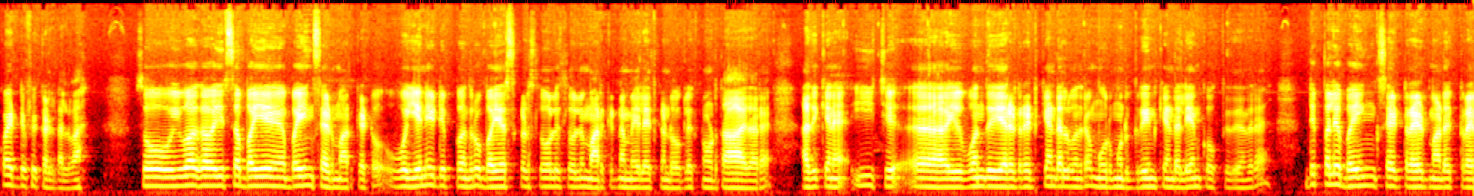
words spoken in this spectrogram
ಕ್ವೈಟ್ ಡಿಫಿಕಲ್ಟ್ ಅಲ್ವಾ? ಸೊ ಇವಾಗ it's a buy buying side market any dip ಬಂದರೂ ಬಯರ್ಸ್ಗಳು ಸ್ಲೋಲಿ ಸ್ಲೋಲಿ ಮಾರ್ಕೆಟ್ನ ಮೇಲೆ ಎತ್ಕೊಂಡು ಹೋಗ್ಲಿಕ್ಕೆ ನೋಡ್ತಾ ಇದ್ದಾರೆ ಅದಕ್ಕೆ ಈ ಒಂದು ಎರಡು ರೆಡ್ ಕ್ಯಾಂಡಲ್ ಬಂದರೆ ಮೂರು ಮೂರು ಗ್ರೀನ್ ಕ್ಯಾಂಡಲ್ ಏನಕ್ಕೆ ಹೋಗ್ತಿದೆ ಅಂದರೆ ಡಿಪ್ಪಲ್ಲಿ ಬೈಯಿಂಗ್ ಸೈಡ್ ಟ್ರೈಡ್ ಮಾಡೋಕ್ಕೆ ಟ್ರೈ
